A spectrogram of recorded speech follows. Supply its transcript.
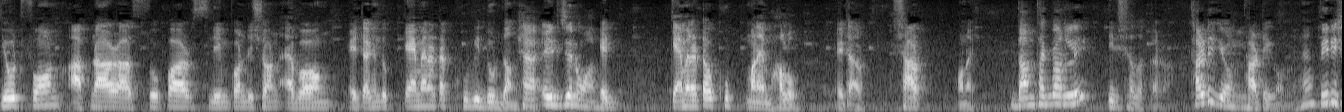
cute phone আপনার সুপার স্লিম কন্ডিশন এবং এটা কিন্তু ক্যামেরাটা খুবই দুর্দান্ত। হ্যাঁ এইট জেন ওয়ানের ক্যামেরাটাও খুব মানে ভালো এটার শার্প অনেক দাম থাকবে অনলি তিরিশ হাজার টাকা। থার্টি কি অনলি থার্টি কম হ্যাঁ। তিরিশ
